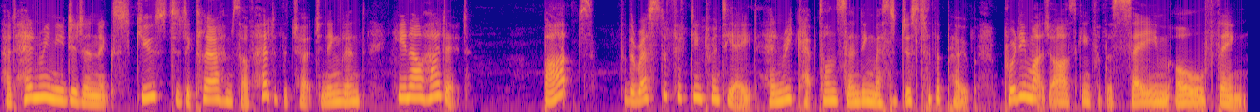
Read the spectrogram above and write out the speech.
Had Henry needed an excuse to declare himself head of the church in England, he now had it. But for the rest of 1528, Henry kept on sending messages to the Pope, pretty much asking for the same old thing.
